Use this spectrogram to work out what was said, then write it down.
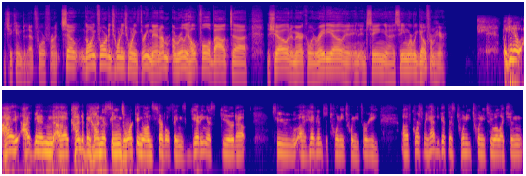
that you came to that forefront. So going forward in 2023, man, I'm I'm really hopeful about uh, the show and America One Radio and, and, and seeing uh, seeing where we go from here. Well, you know, I I've been uh, kind of behind the scenes working on several things, getting us geared up to uh, head into 2023. of course, we had to get this 2022 election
